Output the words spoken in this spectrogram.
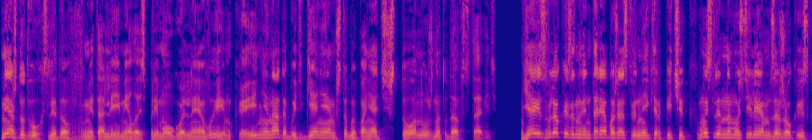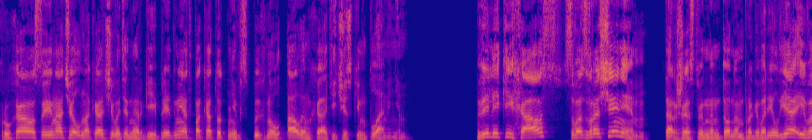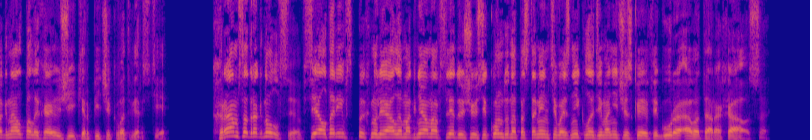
Между двух следов в металле имелась прямоугольная выемка, и не надо быть гением, чтобы понять, что нужно туда вставить. Я извлек из инвентаря божественный кирпичик, мысленным усилием зажег искру хаоса и начал накачивать энергией предмет, пока тот не вспыхнул алым хаотическим пламенем. «Великий хаос, с возвращением!» Торжественным тоном проговорил я и вогнал полыхающий кирпичик в отверстие. Храм содрогнулся, все алтари вспыхнули алым огнем, а в следующую секунду на постаменте возникла демоническая фигура аватара хаоса.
